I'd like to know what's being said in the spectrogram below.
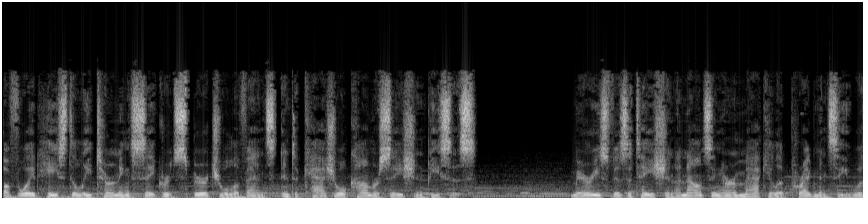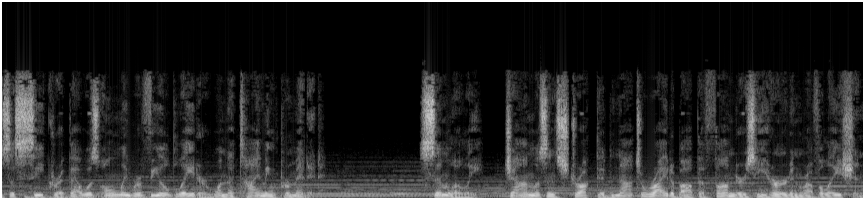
Avoid hastily turning sacred spiritual events into casual conversation pieces. Mary's visitation announcing her immaculate pregnancy was a secret that was only revealed later when the timing permitted. Similarly, John was instructed not to write about the thunders he heard in Revelation.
